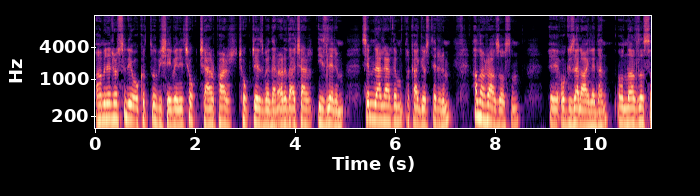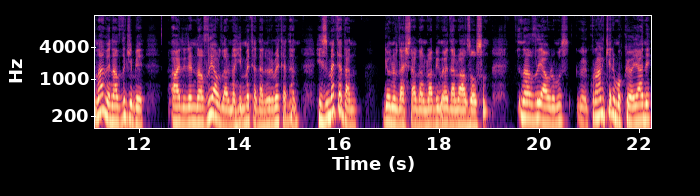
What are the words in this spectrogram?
Amine Resulü'ye okuttuğu bir şey beni çok çarpar, çok cezbeder. Arada açar, izlerim. Seminerlerde mutlaka gösteririm. Allah razı olsun e, o güzel aileden, o Nazlısına ve Nazlı gibi ailelerin Nazlı yavrularına himmet eden, hürmet eden, hizmet eden gönüldaşlardan Rabbim öden razı olsun. Nazlı yavrumuz e, Kur'an-ı Kerim okuyor. Yani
